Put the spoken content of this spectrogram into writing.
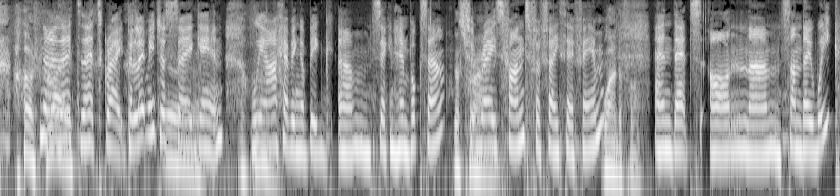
All No, right. that's, that's great. But let me just say again, we are having a big um, second-hand book sale Uh-huh. That's to right. raise funds for Faith FM. Wonderful. and that's on um, Sunday week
